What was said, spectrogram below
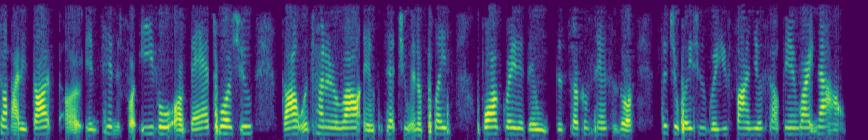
somebody thought or intended for evil or bad towards you, God will turn it around and set you in a place far greater than the circumstances or situations where you find yourself in right now.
